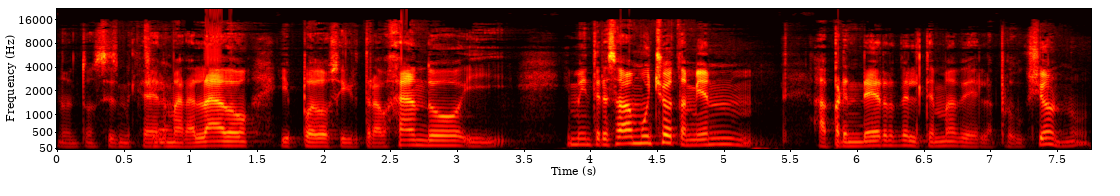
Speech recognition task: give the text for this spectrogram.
¿no? Entonces me queda el mar al lado y puedo seguir trabajando. Y, y, me interesaba mucho también aprender del tema de la producción, ¿no?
